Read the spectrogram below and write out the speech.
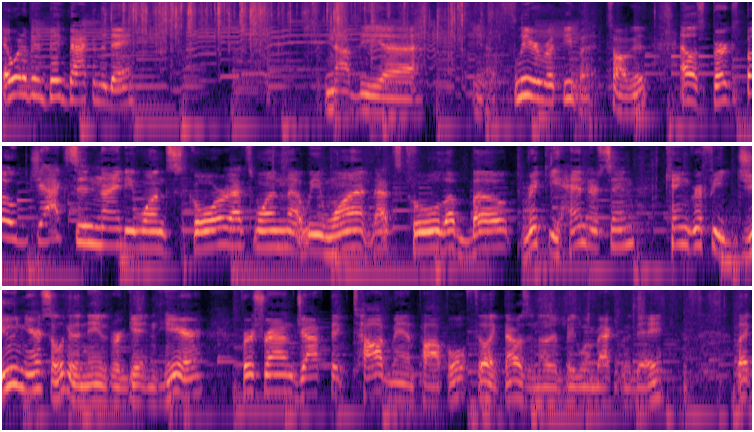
it would have been big back in the day. Not the, uh, you know, Fleer rookie, but it's all good. Ellis Burks, Bo Jackson 91 score. That's one that we want. That's cool. The Bo. Rickey Henderson, Ken Griffey Jr. So look at the names we're getting here. First round draft pick Todd Van Poppel. feel like that was another big one back in the day. Like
